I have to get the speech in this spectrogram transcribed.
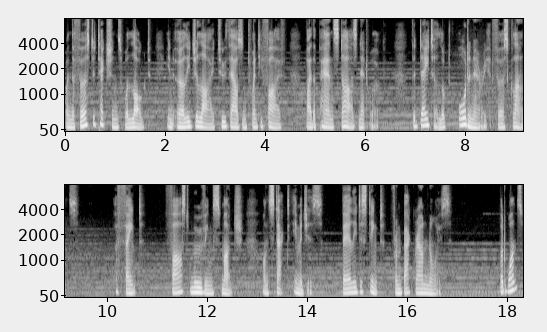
When the first detections were logged in early July 2025 by the Pan-STARRS network, the data looked ordinary at first glance. A faint, fast moving smudge on stacked images, barely distinct from background noise. But once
